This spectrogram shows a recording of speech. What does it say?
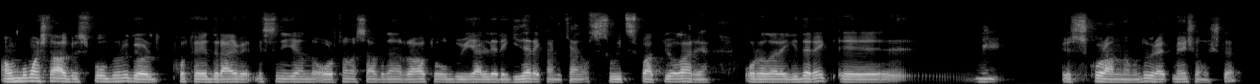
Ama bu maçta agresif olduğunu gördük. Potaya drive etmesinin yanında orta mesafeden rahat olduğu yerlere giderek hani kendi sweet spot diyorlar ya oralara giderek e, bir e, skor anlamında üretmeye çalıştı.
